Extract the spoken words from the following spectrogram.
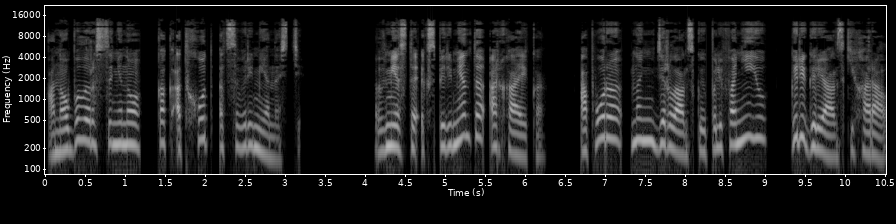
Оно было расценено как отход от современности. Вместо эксперимента архаика, опора на нидерландскую полифонию, григорианский хорал.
